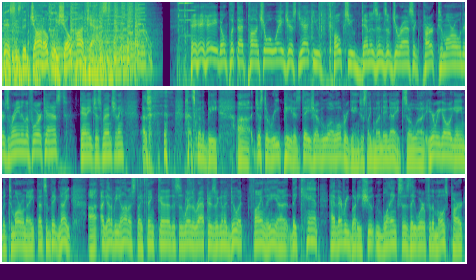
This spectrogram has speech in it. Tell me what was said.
This is the John Oakley Show podcast. Hey, hey, hey, don't put that poncho away just yet, you folks, you denizens of Jurassic Park. Tomorrow there's rain in the forecast. Danny just mentioning. That's, that's going to be uh, just a repeat. It's deja vu all over again, just like Monday night. So uh, here we go again. But tomorrow night, that's a big night. Uh, I got to be honest. I think uh, this is where the Raptors are going to do it. Finally, uh, they can't have everybody shooting blanks as they were for the most part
